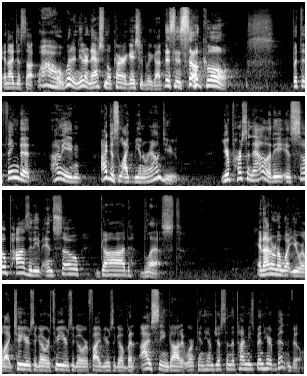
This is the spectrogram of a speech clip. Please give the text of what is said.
and I just thought, wow, what an international congregation we got. This is so cool. But the thing that, I mean, I just like being around you. Your personality is so positive and so God blessed. And I don't know what you were like two years ago, or three years ago, or five years ago, but I've seen God at work in him just in the time he's been here at Bentonville.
